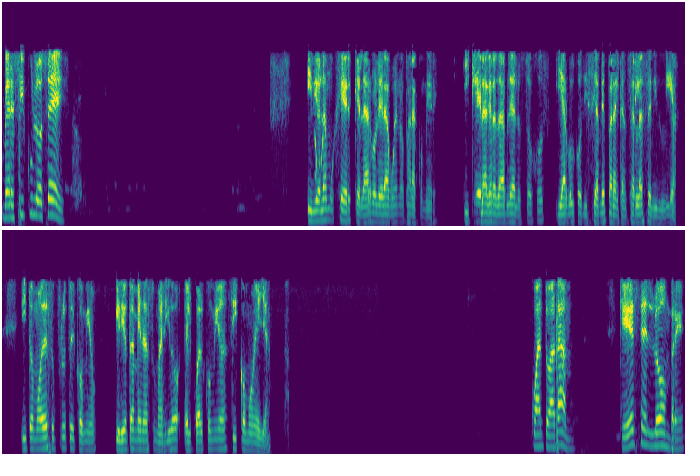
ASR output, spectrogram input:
versículo 6, Y vio la mujer que el árbol era bueno para comer, y que era agradable a los ojos, y árbol codiciable para alcanzar la sabiduría. Y tomó de su fruto y comió, y dio también a su marido, el cual comió así como ella. Cuanto a que es el hombre,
